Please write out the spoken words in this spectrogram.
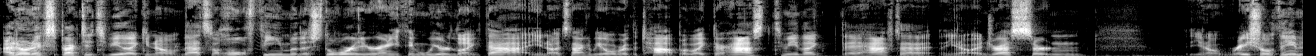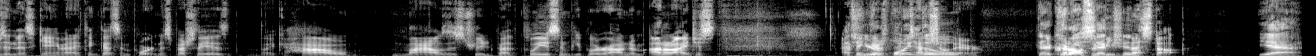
I don't expect it to be like you know that's the whole theme of the story or anything weird like that. You know, it's not gonna be over the top, but like there has to me like they have to you know address certain you know racial themes in this game, and I think that's important, especially as like how Miles is treated by the police and people around him. I don't know. I just I think there's point, potential though, there. There could, could also sections, be messed up. Yeah,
